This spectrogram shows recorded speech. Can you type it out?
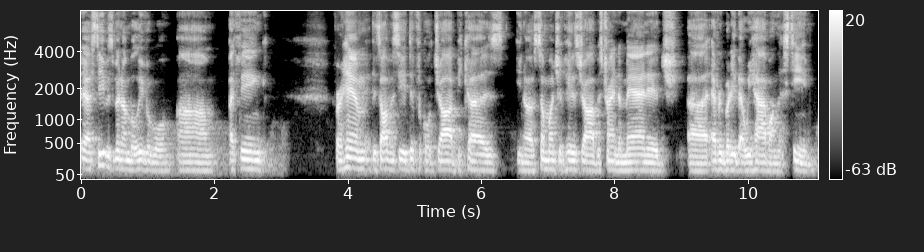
Yeah, Steve has been unbelievable. Um, I think for him, it's obviously a difficult job because you know so much of his job is trying to manage uh, everybody that we have on this team.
